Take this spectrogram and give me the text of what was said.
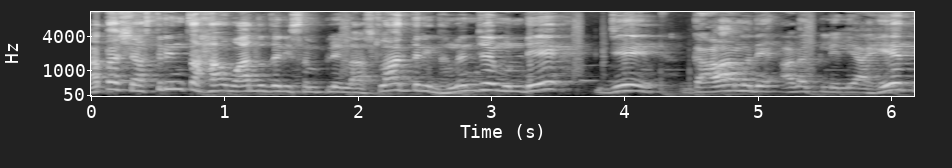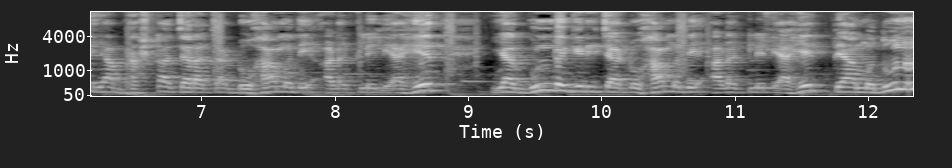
आता शास्त्रींचा हा वाद जरी संपलेला असला तरी धनंजय मुंडे जे गाळामध्ये अडकलेले आहेत या भ्रष्टाचाराच्या डोहामध्ये अडकलेले आहेत या गुंडगिरीच्या डोहामध्ये अडकलेले आहेत त्यामधून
